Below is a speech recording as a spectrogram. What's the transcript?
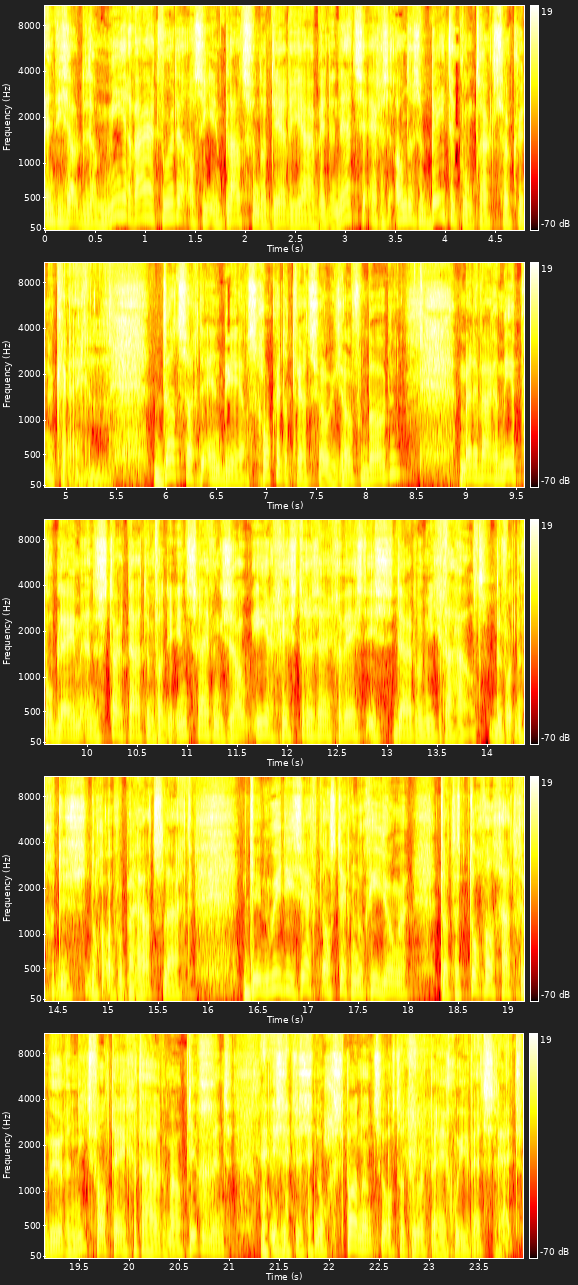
En die zouden dan meer waard worden als hij in plaats van dat derde jaar bij de Nets ergens anders een beter contract zou kunnen krijgen. Hmm. Dat zag de NBA als schokken, dat werd sowieso verboden. Maar er waren meer problemen en de startdatum van de inschrijving zou eergisteren zijn geweest, is daardoor niet gehaald. Er wordt nog, dus nog over beraadslaagd. Dinwiddie zegt als technologiejongen dat het toch wel gaat gebeuren, niet valt tegen te houden. Maar op dit moment is het dus nog spannend, zoals dat hoort bij een goede wedstrijd.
